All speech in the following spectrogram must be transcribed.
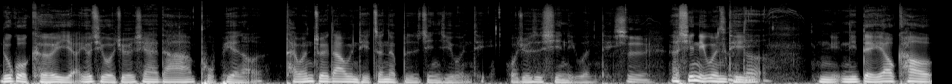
如果可以啊，尤其我觉得现在大家普遍哦，台湾最大问题真的不是经济问题，我觉得是心理问题。是那心理问题，你你得要靠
